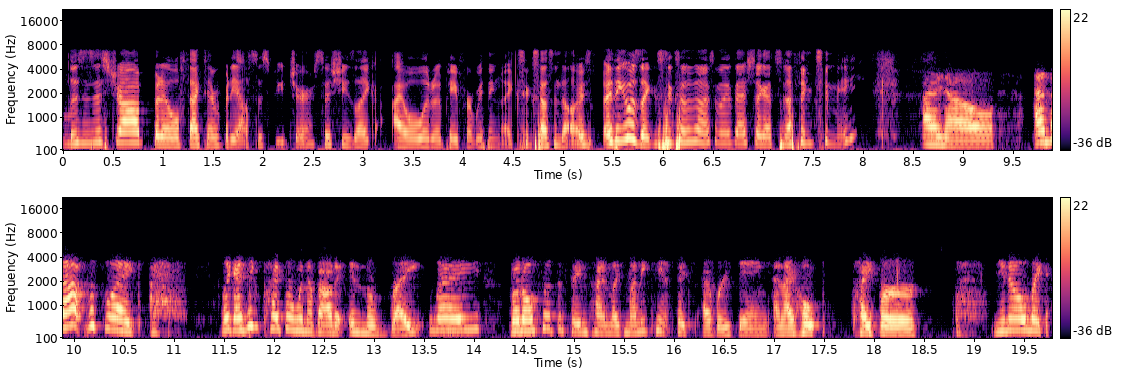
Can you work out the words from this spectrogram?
loses this job, but it will affect everybody else's future. So she's like, I will literally pay for everything, like six thousand dollars. I think it was like six thousand dollars, something like that. She's like, that's nothing to me. I know. And that was like, like I think Piper went about it in the right way, but also at the same time, like money can't fix everything. And I hope Piper, you know, like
